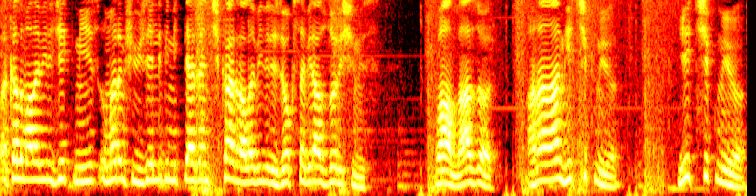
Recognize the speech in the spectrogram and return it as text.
Bakalım alabilecek miyiz? Umarım şu 150 binliklerden çıkar da alabiliriz. Yoksa biraz zor işimiz. Vallahi zor. Anam hiç çıkmıyor. Hiç çıkmıyor.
